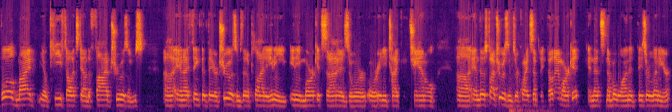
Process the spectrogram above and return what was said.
boiled my you know key thoughts down to five truisms uh, and I think that they are truisms that apply to any any market size or or any type of channel. Uh, and those five truisms are quite simply know that market, and that's number one. And these are linear.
